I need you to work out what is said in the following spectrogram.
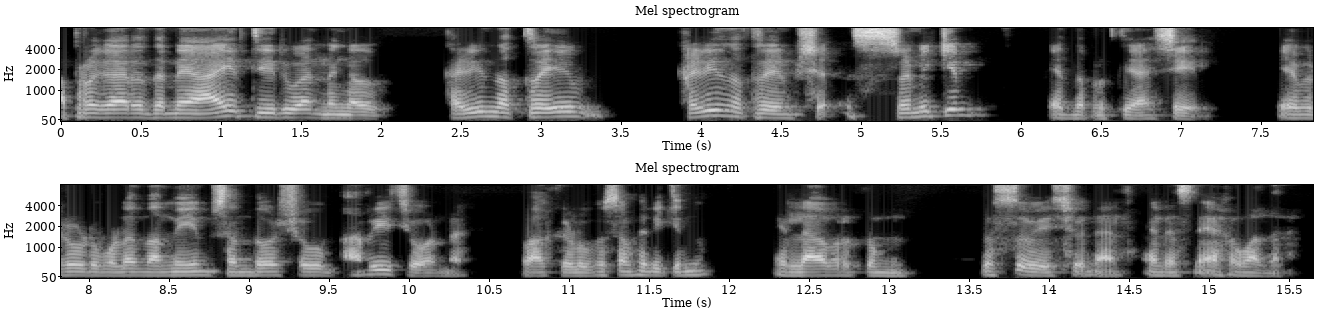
അപ്രകാരം തന്നെ ആയിത്തീരുവാൻ നിങ്ങൾ കഴിയുന്നത്രയും കഴിയുന്നത്രയും ശ്രമിക്കും എന്ന പ്രത്യാശയിൽ ഏവരോടുമുള്ള നന്ദിയും സന്തോഷവും അറിയിച്ചുകൊണ്ട് വാക്കുകൾ ഉപസംഹരിക്കുന്നു. എല്ലാവർക്കും ക്രിസ്തുവേശുവിനാൽ എന്റെ സ്നേഹവന്ദനം.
